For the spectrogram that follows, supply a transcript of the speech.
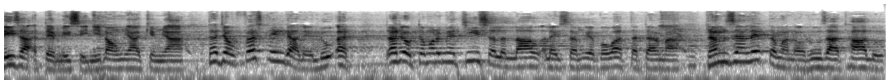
လေးစားအတဲမိတ်ဆွေနေတော်များခင်များဒါကြောင့် fasting ကလည်းလိုအပ်ဒါကြောင့်တမန်တော်မြတ်ကြီးဆလလာဟူအလိုင်ဆမ်ရဲ့ဘဝတတမ်းမှာရမ်ဇန်လေးတမန်တော်ရိုဇာထားလို့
